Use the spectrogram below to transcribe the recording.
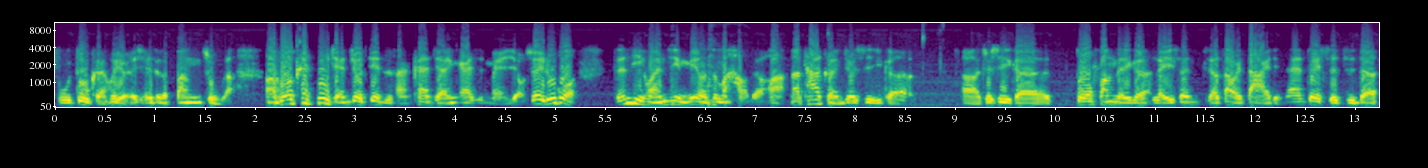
幅度可能会有一些这个帮助了啊。不过看目前就电子盘看起来应该是没有，所以如果整体环境没有这么好的话，那它可能就是一个呃，就是一个。多方的一个雷声比较稍微大一点，但是对实质的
